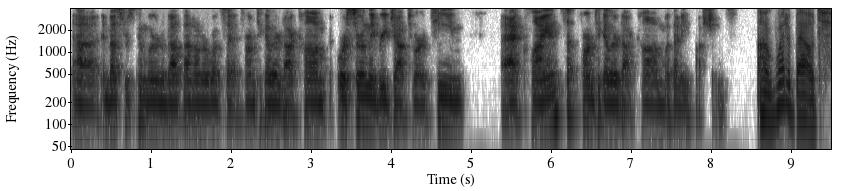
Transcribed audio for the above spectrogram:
uh, investors can learn about that on our website farmtogether.com or certainly reach out to our team at clients at farmtogether.com with any questions. Uh, what about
